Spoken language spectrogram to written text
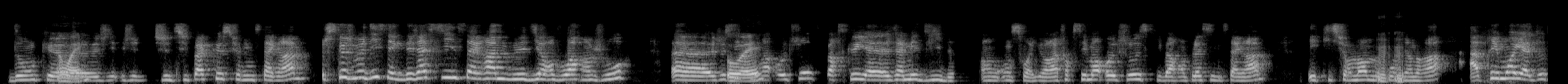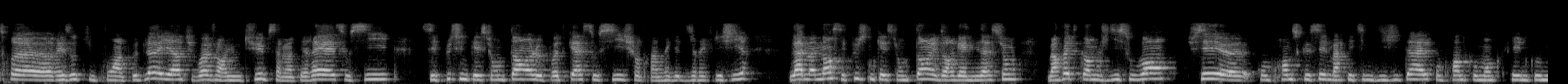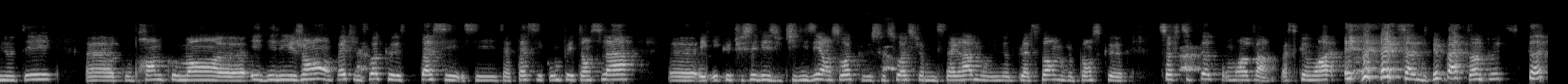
Donc, euh, je, ne suis pas que sur Instagram. Ce que je me dis, c'est que déjà, si Instagram me dit au revoir un jour, euh, je sais qu'il y aura autre chose parce qu'il n'y a jamais de vide en, soi. Il y aura forcément autre chose qui va remplacer Instagram et qui sûrement me conviendra. Après, moi, il y a d'autres euh, réseaux qui me font un peu de l'œil. Hein. Tu vois, genre YouTube, ça m'intéresse aussi. C'est plus une question de temps. Le podcast aussi, je suis en train d'y réfléchir. Là, maintenant, c'est plus une question de temps et d'organisation. Mais en fait, comme je dis souvent, tu sais, euh, comprendre ce que c'est le marketing digital, comprendre comment créer une communauté, euh, comprendre comment euh, aider les gens. En fait, une fois que tu as ces, ces, ces compétences-là euh, et, et, que tu sais les utiliser en soi, que ce soit sur Instagram ou une autre plateforme, je pense que, sauf TikTok pour moi, enfin, parce que moi, ça me dépasse un peu TikTok,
